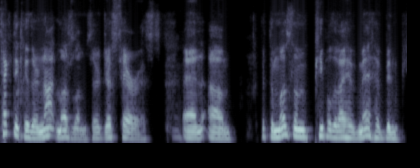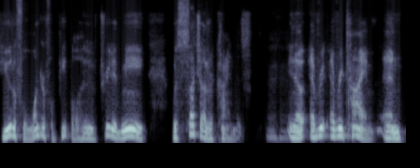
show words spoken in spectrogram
technically they're not Muslims, they're just terrorists. Mm-hmm. And um, but the Muslim people that I have met have been beautiful, wonderful people who've treated me with such utter kindness. Mm-hmm. You know, every every time. And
